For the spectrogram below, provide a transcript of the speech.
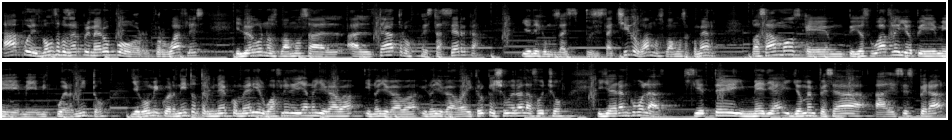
ah, pues vamos a pasar primero por, por Waffles y luego nos vamos al, al teatro, está cerca. Y yo dije, pues, pues, está chido, vamos, vamos a comer. Pasamos, em, pidió su waffle, yo pedí mi, mi, mi, cuernito. Llegó mi cuernito, terminé de comer y el waffle de ella no llegaba, y no llegaba, y no llegaba. Y creo que el show era a las 8 y ya eran como las 7 y media y yo me empecé a, a desesperar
